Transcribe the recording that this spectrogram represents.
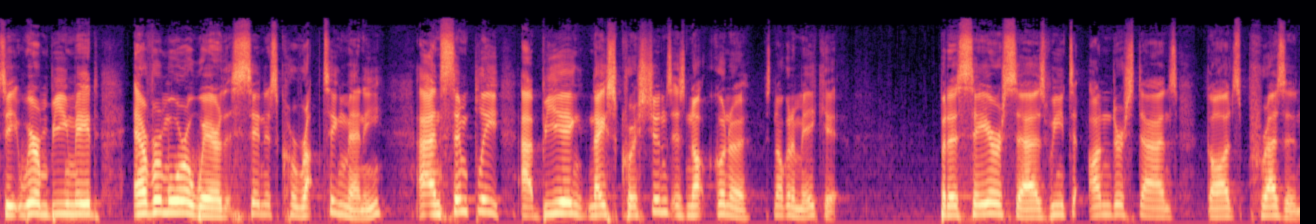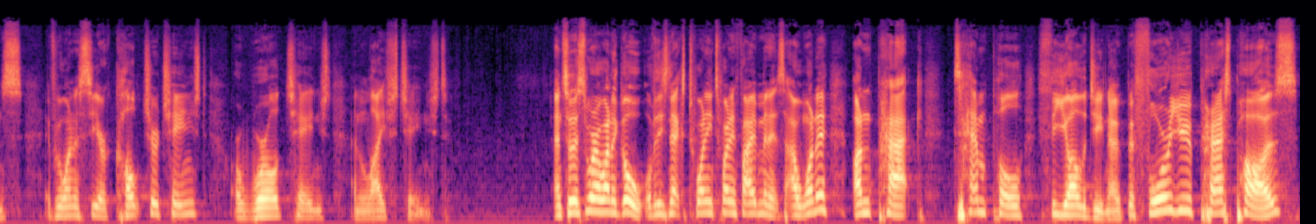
See, we're being made ever more aware that sin is corrupting many, and simply uh, being nice Christians is not gonna, it's not gonna make it. But as Sayer says, we need to understand God's presence if we want to see our culture changed, our world changed, and lives changed. And so this is where I want to go over these next 20, 25 minutes. I want to unpack temple theology. Now, before you press pause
